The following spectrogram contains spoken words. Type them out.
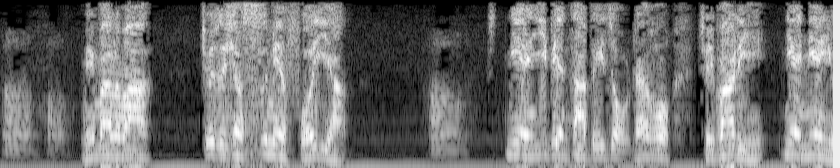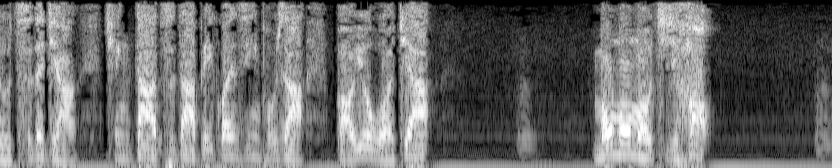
啊，好，明白了吗？就是像四面佛一样，啊，念一遍大悲咒，然后嘴巴里念念有词的讲，请大慈大悲观世音菩萨保佑我家嗯。某某某几号嗯。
